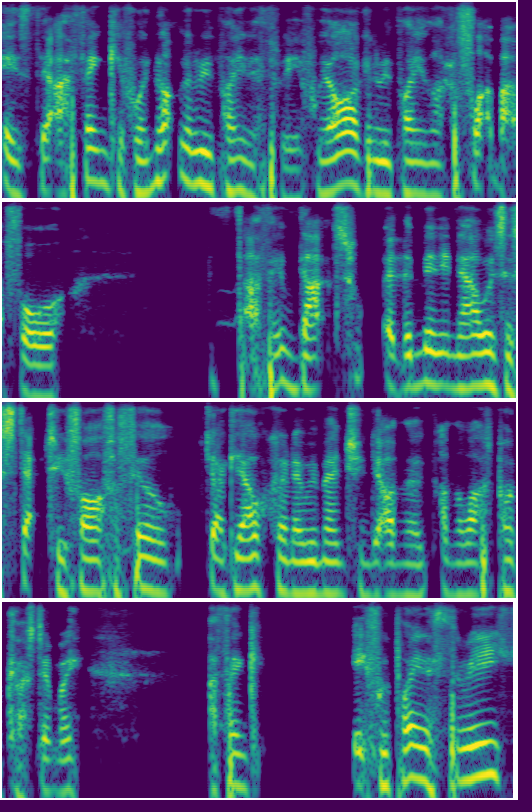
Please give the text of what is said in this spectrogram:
is that I think if we're not going to be playing a three, if we are going to be playing like a flat back four, I think that's at the minute now is a step too far for Phil Jagielka. I know we mentioned it on the on the last podcast, didn't we? I think if we're playing a three,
